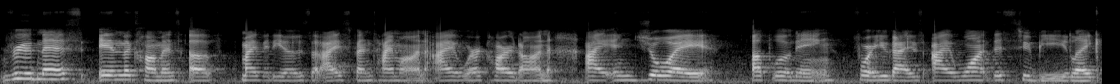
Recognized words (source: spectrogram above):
rudeness in the comments of my videos that I spend time on, I work hard on, I enjoy uploading for you guys. I want this to be like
